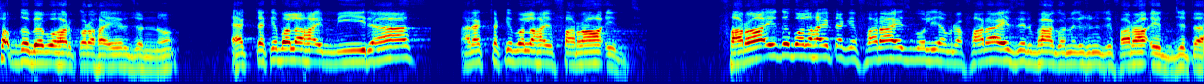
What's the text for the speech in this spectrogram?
শব্দ ব্যবহার করা হয় এর জন্য। একটাকে বলা হয় মিরাস আর একটাকে বলা হয় ফারাইদ ফারাইদও বলা হয় এটাকে ফারাইজ বলি আমরা। ফারাইজের ভাগ, অনেকে শুনেছি ফারাইদ যেটা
